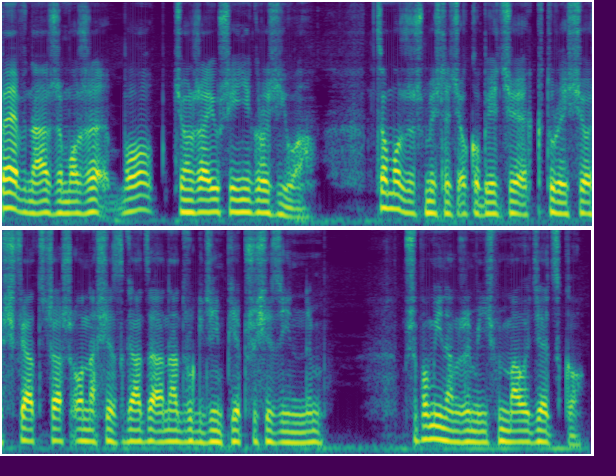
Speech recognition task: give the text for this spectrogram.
pewna, że może, bo ciąża już jej nie groziła. Co możesz myśleć o kobiecie, której się oświadczasz, ona się zgadza, a na drugi dzień pieprzy się z innym? Przypominam, że mieliśmy małe dziecko.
